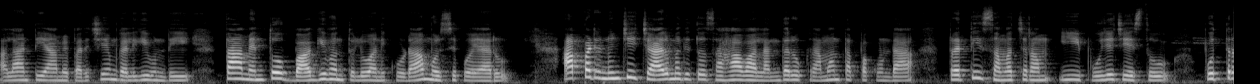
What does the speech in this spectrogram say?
అలాంటి ఆమె పరిచయం కలిగి ఉండి తామెంతో భాగ్యవంతులు అని కూడా మురిసిపోయారు. అప్పటి నుంచి చారుమతితో సహా వాళ్ళందరూ క్రమం తప్పకుండా ప్రతి సంవత్సరం ఈ పూజ చేస్తూ పుత్ర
